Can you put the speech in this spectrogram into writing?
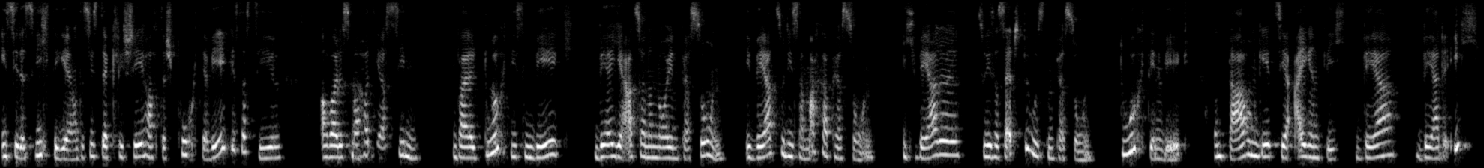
ist hier das Wichtige. Und das ist der klischeehafte Spruch, der Weg ist das Ziel aber das macht ja Sinn, weil durch diesen Weg wäre ja zu einer neuen Person. Ich werde zu dieser Macherperson. Ich werde zu dieser selbstbewussten Person durch den Weg. Und darum geht es ja eigentlich. Wer werde ich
